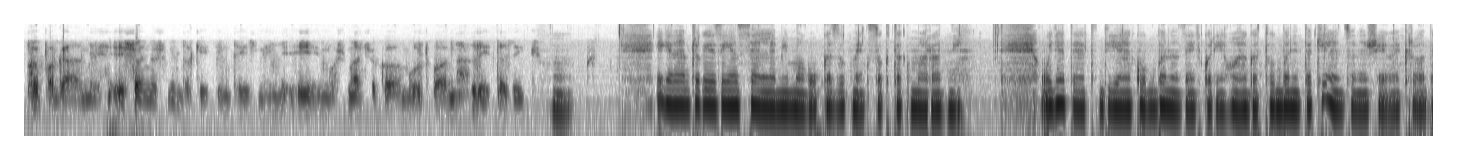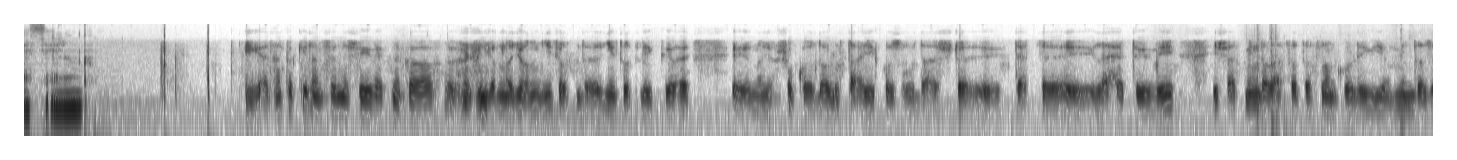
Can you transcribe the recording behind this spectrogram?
propagálni. És sajnos mind a két intézmény most már csak a múltban létezik. Hm. Igen, nem csak az ilyen szellemi magok azok meg szoktak maradni. Ugye, tehát diákokban, az egykori hallgatókban, itt a 90-es évekről beszélünk. Igen, hát a 90-es éveknek a nagyon nyitott, nyitott légkör, nagyon sokoldalú tájékozódást tett lehetővé, és hát mind a láthatatlan kollégium, mind az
